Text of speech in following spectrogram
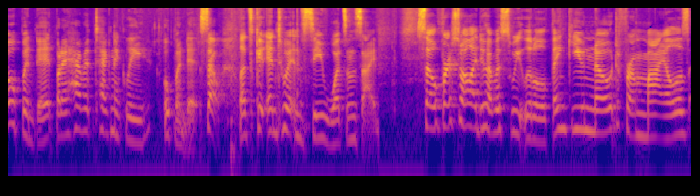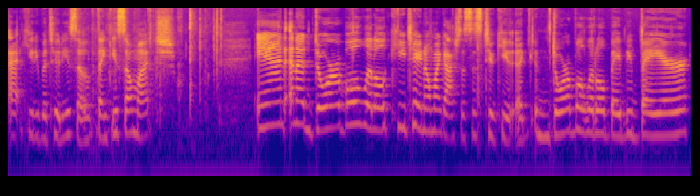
opened it, but I haven't technically opened it. So let's get into it and see what's inside. So first of all, I do have a sweet little thank you note from Miles at Cutie Patootie, so thank you so much. And an adorable little keychain. Oh my gosh, this is too cute. An adorable little baby bear.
